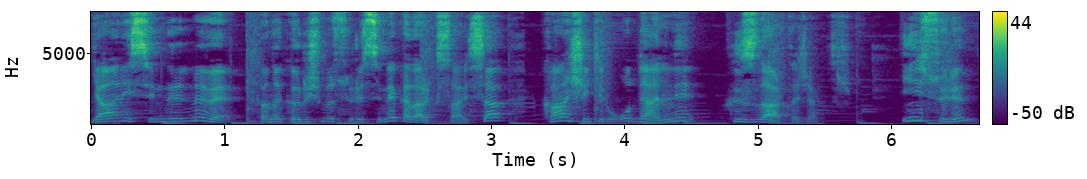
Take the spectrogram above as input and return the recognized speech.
yani sindirilme ve kana karışma süresi ne kadar kısaysa kan şekeri o denli hızlı artacaktır. İnsülin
